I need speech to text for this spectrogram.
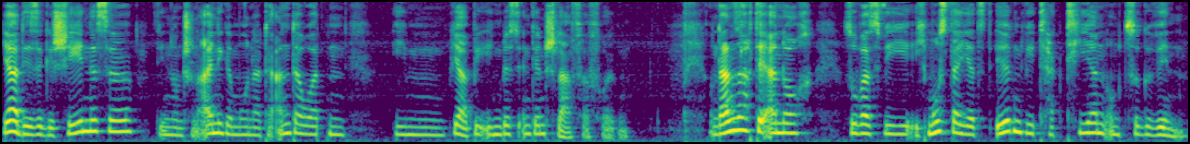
ja diese Geschehnisse, die nun schon einige Monate andauerten, ihm ja ihn bis in den Schlaf verfolgen. Und dann sagte er noch sowas wie ich muss da jetzt irgendwie taktieren, um zu gewinnen.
